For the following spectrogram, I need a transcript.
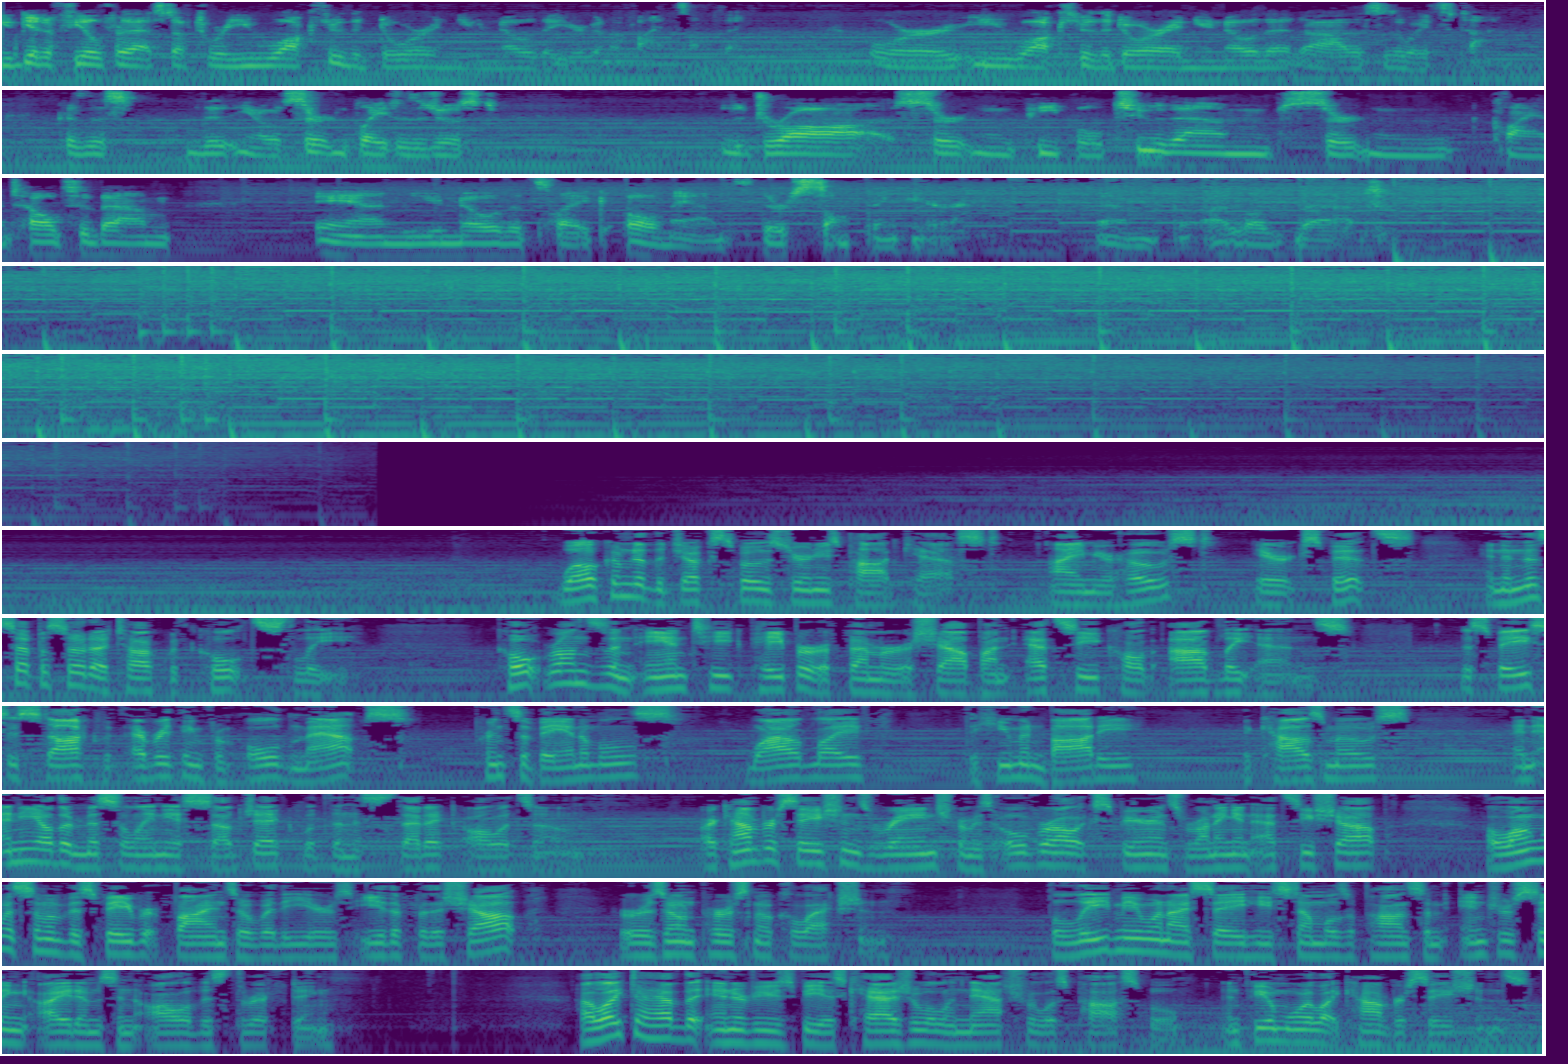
you get a feel for that stuff to where you walk through the door and you know that you're going to find something, or you walk through the door and you know that ah, this is a waste of time. Because this, the, you know, certain places just draw certain people to them, certain clientele to them, and you know that's like, oh man, there's something here, and I love that. Welcome to the Juxtaposed Journeys podcast. I am your host, Eric Spitz, and in this episode I talk with Colt Slee. Colt runs an antique paper ephemera shop on Etsy called Oddly Ends. The space is stocked with everything from old maps, prints of animals, wildlife, the human body, the cosmos, and any other miscellaneous subject with an aesthetic all its own. Our conversations range from his overall experience running an Etsy shop along with some of his favorite finds over the years, either for the shop or his own personal collection. Believe me when I say he stumbles upon some interesting items in all of his thrifting. I like to have the interviews be as casual and natural as possible and feel more like conversations.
